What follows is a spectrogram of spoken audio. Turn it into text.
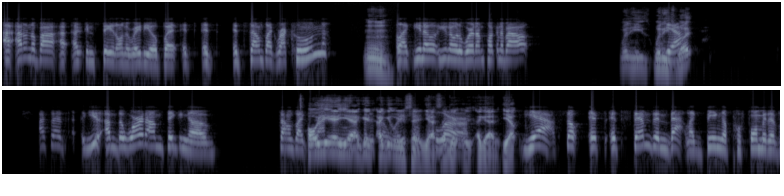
I, I don't know if I, I can say it on the radio, but it it it sounds like raccoon. Mm. Like you know you know the word I'm talking about. When he's when he's yeah. what? I said you, um, the word I'm thinking of sounds like. Oh raccoon, yeah, yeah, I get I get what you're saying. Yes, I get, I got it. Yep. Yeah, so it's it's stemmed in that like being a performative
